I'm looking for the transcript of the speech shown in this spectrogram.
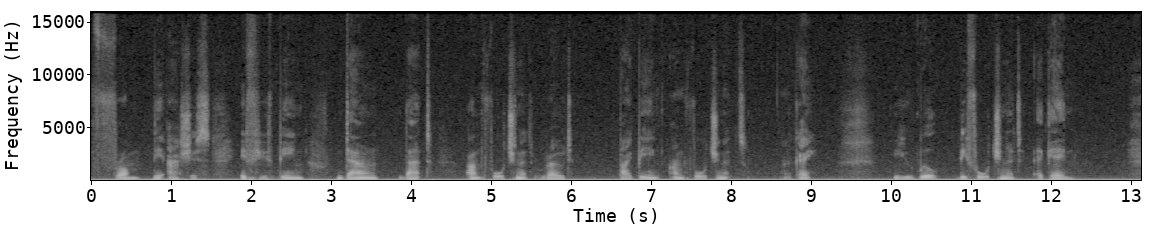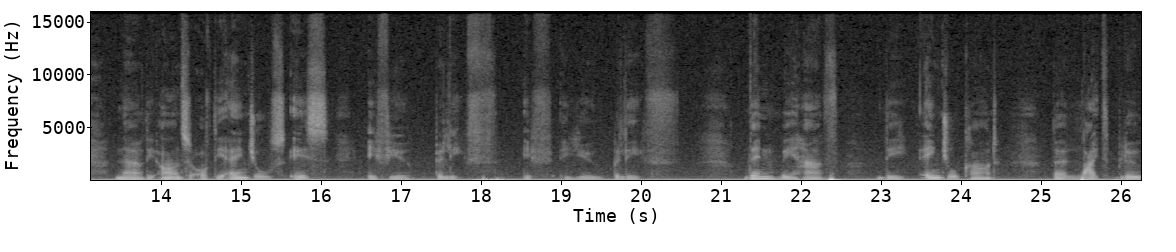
from the ashes if you've been down that unfortunate road by being unfortunate. Okay, you will be fortunate again. Now, the answer of the angels is if you believe. If you believe. Then we have the angel card, the light blue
